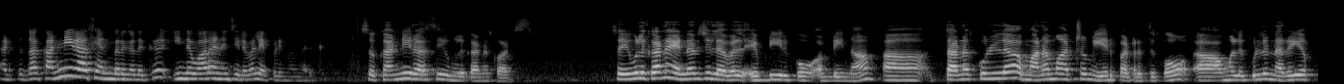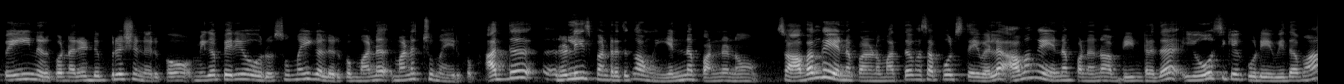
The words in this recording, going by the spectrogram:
அடுத்ததா கன்னி ராசி அன்பர்களுக்கு இந்த வார எனர்ஜி லெவல் எப்படி மேம் இருக்கு? ஸோ கன்னி ராசி இவங்களுக்கான கார்ட்ஸ் ஸோ இவங்களுக்கான எனர்ஜி லெவல் எப்படி இருக்கும் அப்படின்னா தனக்குள்ள மனமாற்றம் ஏற்படுறதுக்கும் அவங்களுக்குள்ள நிறைய பெயின் இருக்கும் நிறைய டிப்ரெஷன் இருக்கும் மிகப்பெரிய ஒரு சுமைகள் இருக்கும் மன மனச்சுமை இருக்கும். அதை ரிலீஸ் பண்ணுறதுக்கு அவங்க என்ன பண்ணணும்? ஸோ அவங்க என்ன பண்ணணும்? மற்றவங்க சப்போர்ட்ஸ் தேவையில்லை அவங்க என்ன பண்ணணும் அப்படின்றத யோசிக்கக்கூடிய விதமாக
